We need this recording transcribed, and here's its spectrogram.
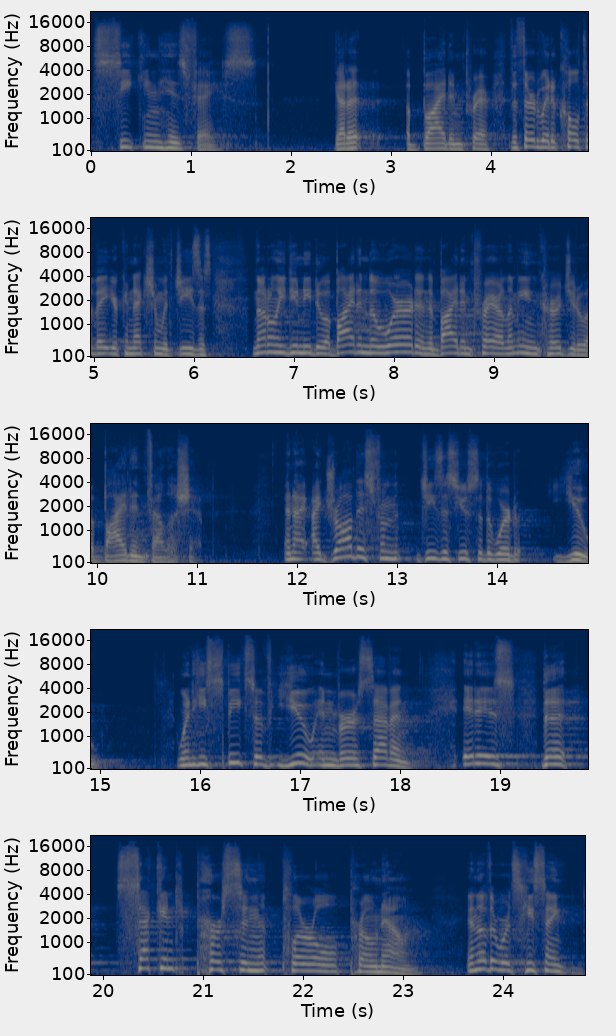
seeking his face. You got to abide in prayer. The third way to cultivate your connection with Jesus, not only do you need to abide in the word and abide in prayer, let me encourage you to abide in fellowship. And I, I draw this from Jesus' use of the word you. When he speaks of you in verse 7, it is the second person plural pronoun. In other words, he's saying,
